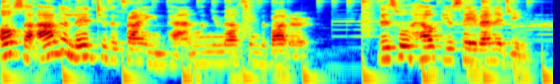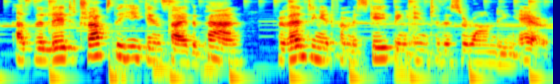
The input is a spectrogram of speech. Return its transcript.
Also add a lid to the frying pan when you're melting the butter. This will help you save energy as the lid traps the heat inside the pan, preventing it from escaping into the surrounding air.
